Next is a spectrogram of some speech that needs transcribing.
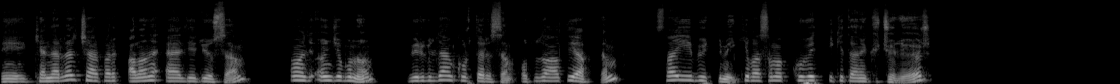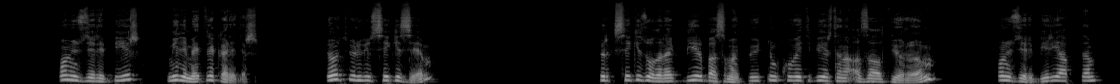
Ee, kenarları çarparak alanı elde ediyorsam o halde önce bunu virgülden kurtarırsam 36 yaptım. Sayıyı büyüttüm. 2 basamak kuvvet 2 tane küçülüyor. 10 üzeri 1 milimetre karedir. 4,8'i 48 olarak bir basamak büyüttüm. Kuvveti bir tane azaltıyorum. 10 üzeri 1 yaptım.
